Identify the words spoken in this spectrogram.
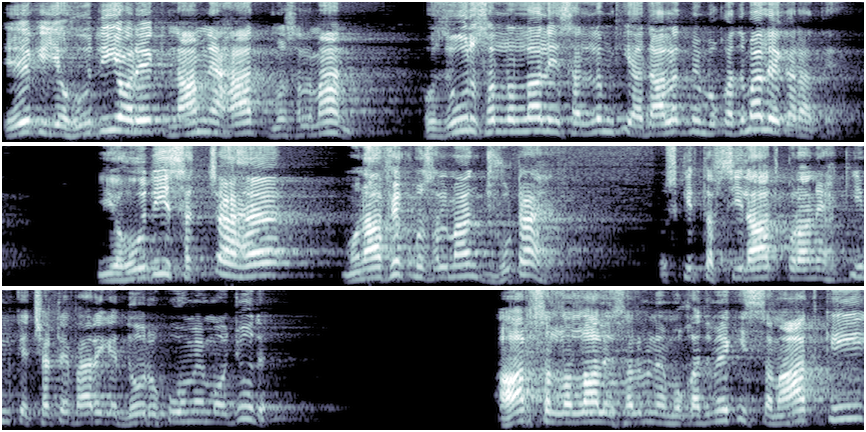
ایک یہودی اور ایک نام نہاد مسلمان حضور صلی اللہ علیہ وسلم کی عدالت میں مقدمہ لے کر آتے ہیں۔ یہودی سچا ہے، منافق مسلمان جھوٹا ہے۔ اس کی تفصیلات قرآن حکیم کے چھٹے پارے کے دو رقوع میں موجود ہے آپ صلی اللہ علیہ وسلم نے مقدمے کی سماعت کی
